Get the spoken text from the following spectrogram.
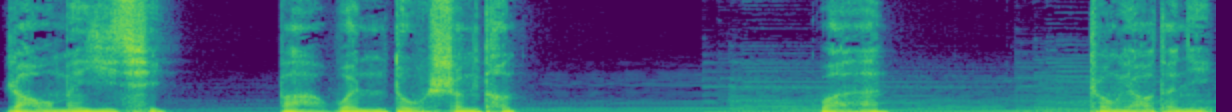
让我们一起把温度升腾。晚安，重要的你。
